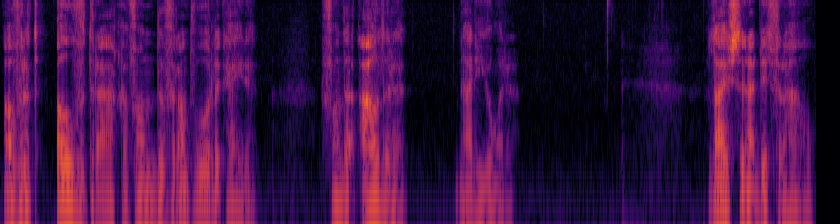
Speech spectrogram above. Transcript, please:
over het overdragen van de verantwoordelijkheden van de ouderen naar de jongeren. Luister naar dit verhaal.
